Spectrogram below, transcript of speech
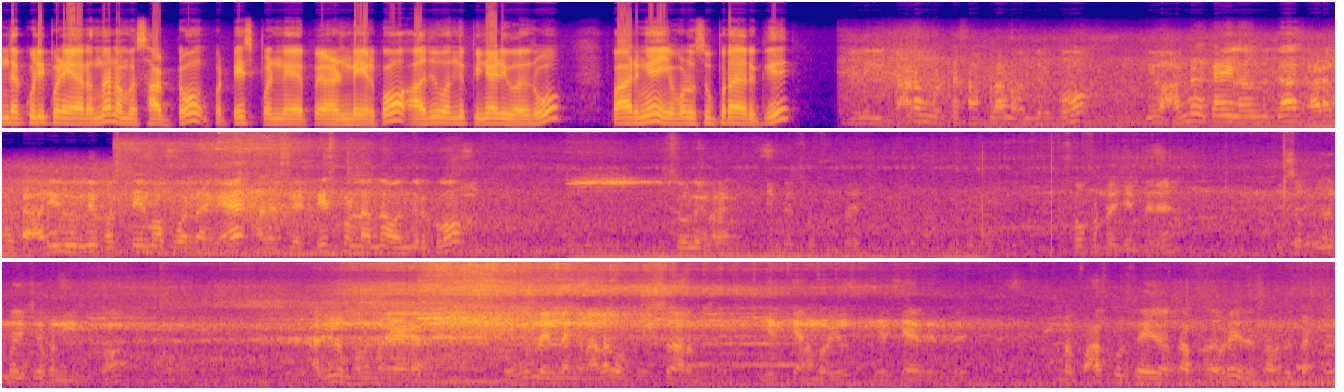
இந்த குழிப்பணியாரம் தான் நம்ம சாப்பிட்டோம். இப்போ டேஸ்ட் பண்ணி பண்ணியிருக்கோம் அது வந்து பின்னாடி வரும் பாருங்கள் எவ்வளோ சூப்பராக இருக்குது இன்னைக்கு காடை முட்டை சாப்பிடலான்னு வந்திருக்கோம். இது அண்ணன் கடையில் வந்துட்டா காடை முட்டை அரியலூர்லேயே ஃபஸ்ட் டைமாக போடுறாங்க. அதை டேஸ்ட் பண்ணலாம் தான் வந்திருக்கோம். சொல்லுங்கள் சோப்பன் என் பேர் புதுசாக புது முயற்சியாக பண்ணிட்டு இருக்கோம். அரியலும் முத முறையாக. ஊரில் இல்லைங்கனால ஒரு புதுசாக ஆரம்பிச்சோம் இயற்கையான முறையில் இயற்கையாக இருக்குது. நம்ம பாஸ்போர்ட் செய்த சாப்பிட்றத விட இதை சாப்பிட்றது பெட்ரு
